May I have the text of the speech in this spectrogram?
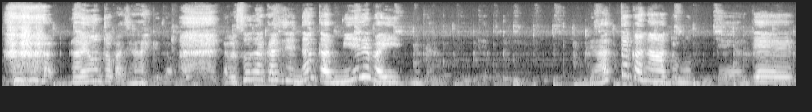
ライオンとかじゃないけどだかそんな感じでなんか見えればいいみたいな。であったかなと思って。で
